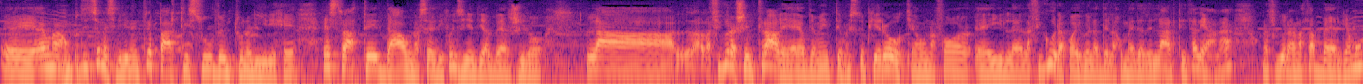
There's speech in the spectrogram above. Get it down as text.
eh, è una composizione che si divide in tre parti su 21 liriche estratte da una serie di poesie di Albert Giraud. La, la, la, figura centrale è ovviamente questo Pierrot che for- è il, la figura poi quella della commedia dell'arte italiana, una figura nata a Bergamo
